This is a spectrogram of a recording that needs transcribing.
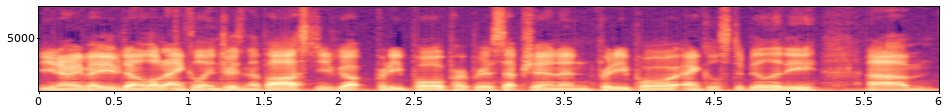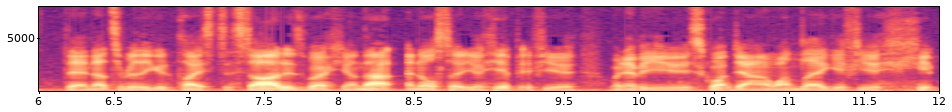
you know maybe you've done a lot of ankle injuries in the past and you've got pretty poor proprioception and pretty poor ankle stability, um, then that's a really good place to start is working on that and also your hip if you whenever you squat down on one leg if your hip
